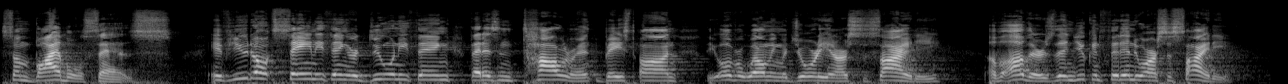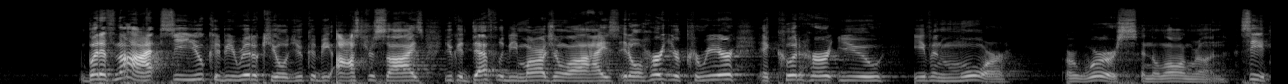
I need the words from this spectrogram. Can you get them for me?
some Bible says. If you don't say anything or do anything that is intolerant based on the overwhelming majority in our society, of others, then you can fit into our society. But if not, see, you could be ridiculed, you could be ostracized, you could definitely be marginalized. It'll hurt your career, it could hurt you even more or worse in the long run. See,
